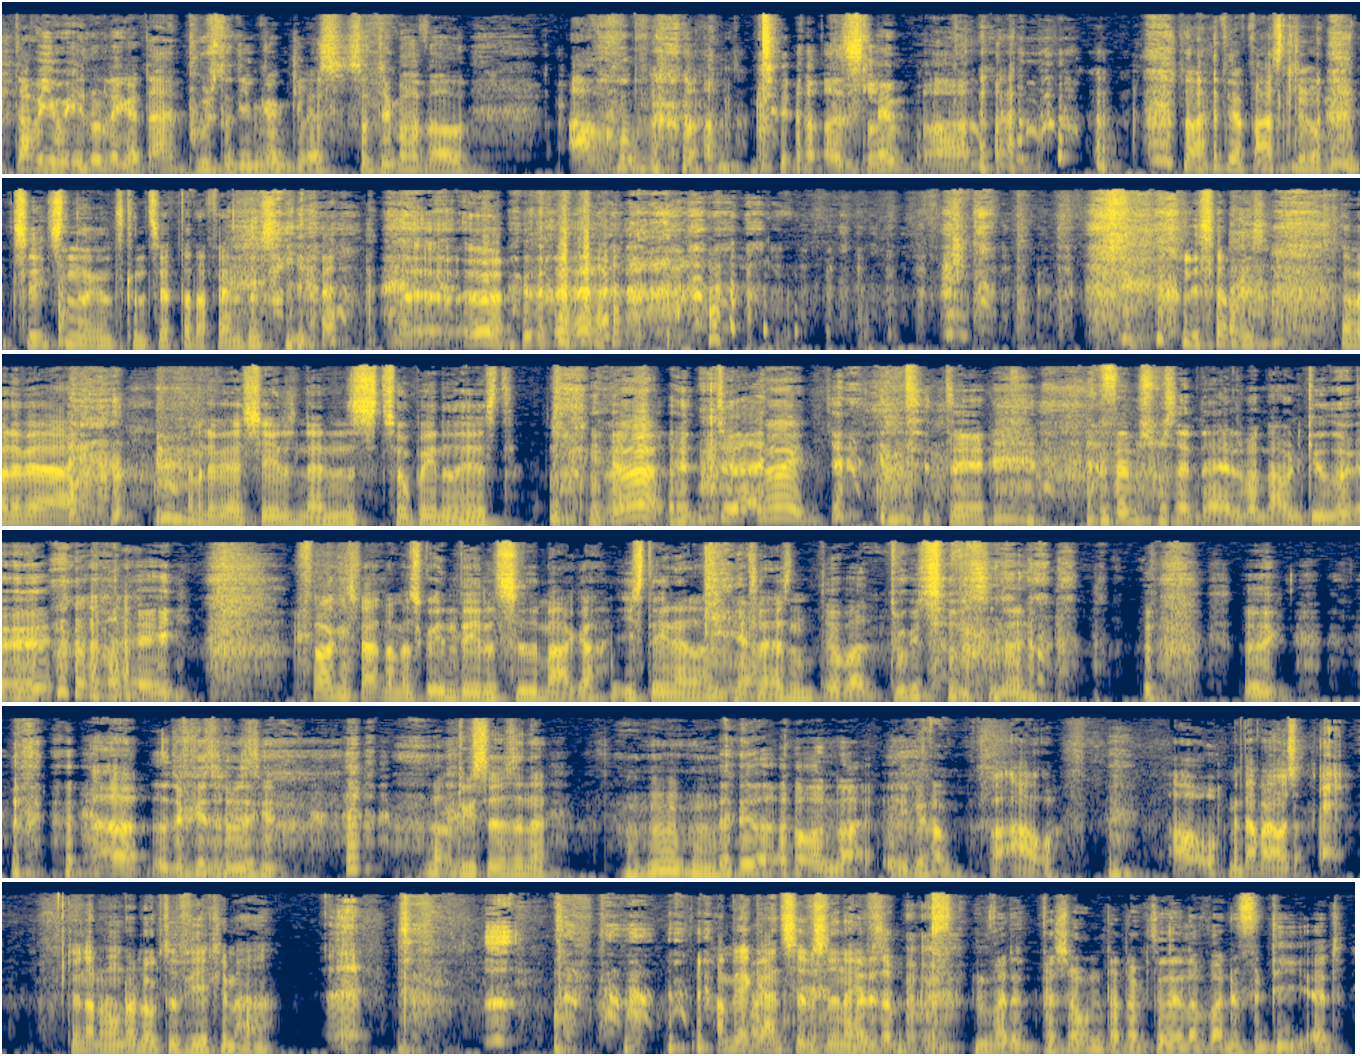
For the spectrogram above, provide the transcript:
der var jo endnu længere, der pustede de ikke engang glas, så det må have været au og, og slem og Nå, det er bare sådan nogle, ting, sådan nogle koncepter, der fandtes. ja. ligesom hvis, når man er ved at, når man er ved at stjæle den andens tobenede hest. Øh, hey. det, det 90% af alle var navngivet øh, eller hey. Fucking svært, når man skulle inddele sidemarker i stenalderen ja. I klassen. Det var bare, du kan ved sådan af øh, ikke? Og du kan ved sådan Og du kan sidde sådan der. Åh oh, nej, ikke ham. Og af. Au. Men der var jeg også... Det var, når der var nogen, der lugtede virkelig meget. Ham vil jeg gerne sidde ved siden af. Var det så var det personen, der lugtede, eller var det fordi, at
